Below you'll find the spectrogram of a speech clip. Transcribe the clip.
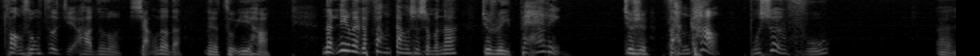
放松自己哈，这种享乐的那个主义哈。那另外一个放荡是什么呢？就 rebellion 就是反抗、不顺服。呃，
